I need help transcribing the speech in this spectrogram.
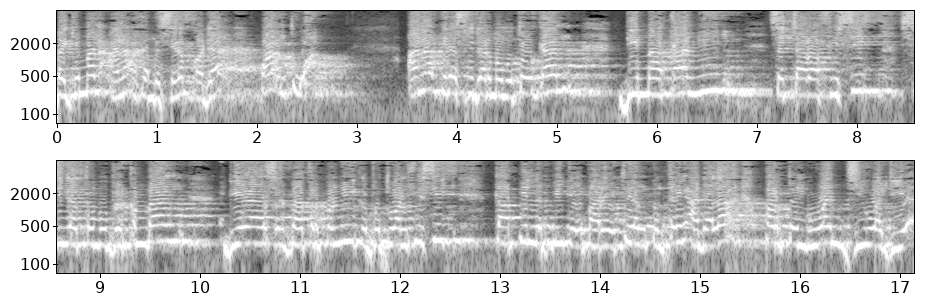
bagaimana anak akan bersikap pada orang tua. Anak tidak sekedar membutuhkan dimakani secara fisik sehingga tumbuh berkembang dia serba terpenuhi kebutuhan fisik tapi lebih daripada itu yang penting adalah pertumbuhan jiwa dia.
